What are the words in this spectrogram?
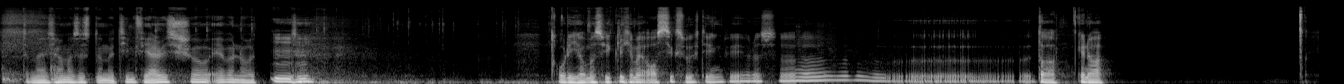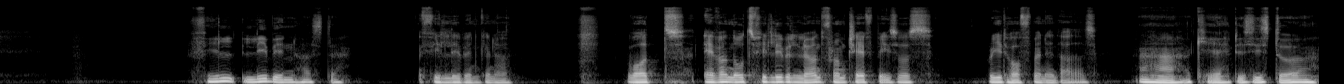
Warte mal, schauen wir uns das nochmal. Tim Ferriss Show, Evernote. Mhm. Oder ich habe mir es wirklich einmal ausgesucht irgendwie oder so. Da, genau. Phil Libin heißt er. Phil Libin, genau. What Evernote Phil Libin learned from Jeff Bezos, Reed Hoffman and others. Aha, okay, das ist da.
